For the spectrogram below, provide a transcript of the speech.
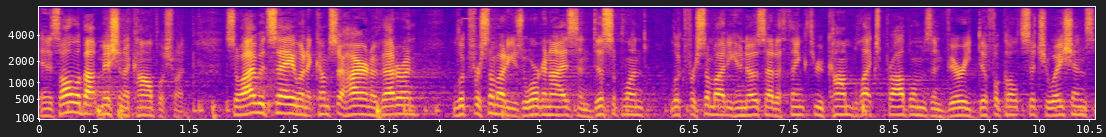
And it's all about mission accomplishment. So I would say when it comes to hiring a veteran, look for somebody who's organized and disciplined, look for somebody who knows how to think through complex problems in very difficult situations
